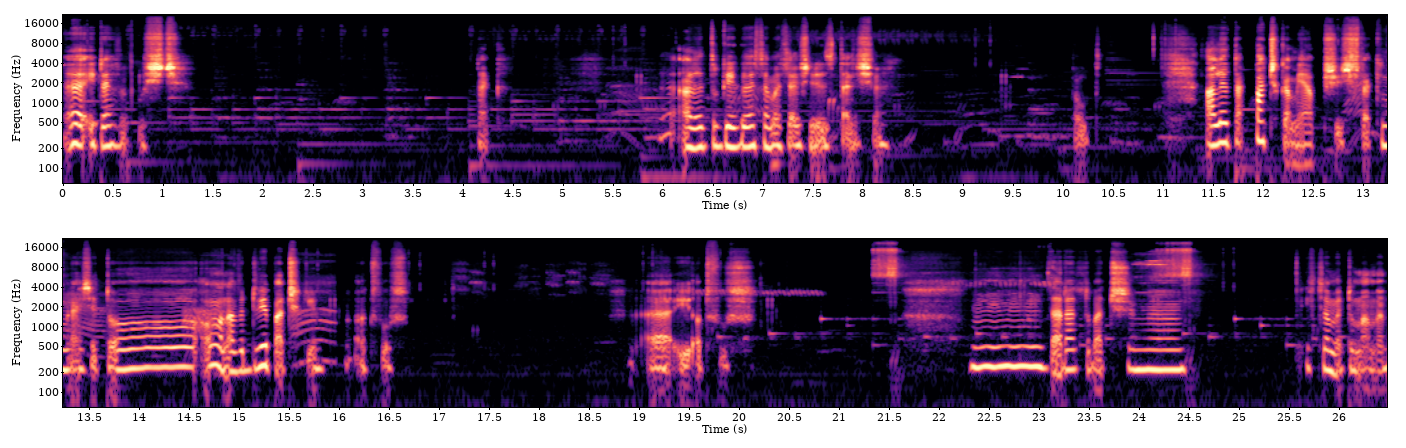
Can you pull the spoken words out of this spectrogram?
E, I tak wypuść. Tak. Ale drugiego SMS-a już nie dostaliśmy. Hołd. Ale tak, paczka miała przyjść w takim razie, to... O, nawet dwie paczki. Otwórz. E, I otwórz. Mm, zaraz zobaczymy. I co my tu mamy?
